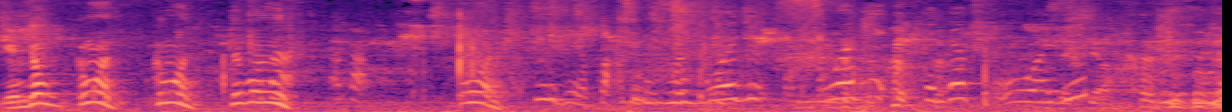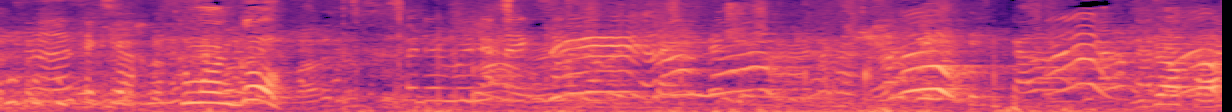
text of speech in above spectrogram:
Genjong, come on, come on, coba nih. Come on. Come on, go. Seksi. Apa?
